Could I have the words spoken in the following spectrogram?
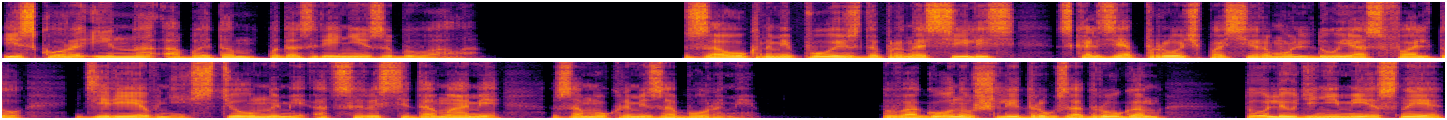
и скоро Инна об этом подозрении забывала. За окнами поезда проносились, скользя прочь по серому льду и асфальту, деревни с темными от сырости домами за мокрыми заборами. По вагону шли друг за другом то люди не местные,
